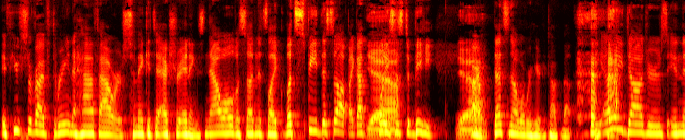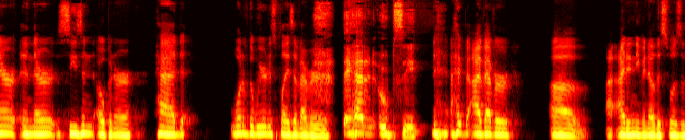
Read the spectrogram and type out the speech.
if you've survived three and a half hours to make it to extra innings, now all of a sudden it's like let's speed this up. I got Yeah. places to be. yeah. All right, that's not what we're here to talk about. The LA Dodgers in their in their season opener had one of the weirdest plays I've ever They had an oopsie. I've, I've ever uh I, I didn't even know this was a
